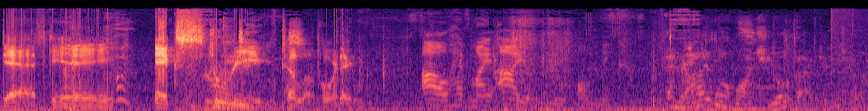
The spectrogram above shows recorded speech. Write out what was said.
Deathgate. Extreme teleporting. I'll have my eye on you, Omnic. And I will watch your back in turn.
